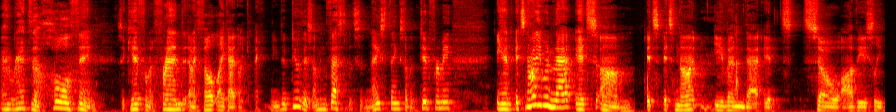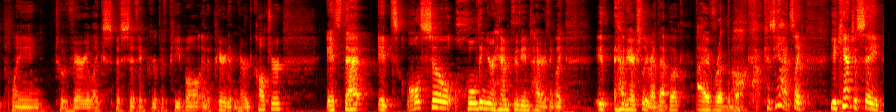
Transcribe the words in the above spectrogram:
I read the whole thing. It's a gift from a friend, and I felt like I like I need to do this. I'm invested. It's a nice thing someone did for me. And it's not even that it's um it's it's not even that it's so obviously playing to a very like specific group of people in a period of nerd culture. It's that it's also holding your hand through the entire thing. Like it, have you actually read that book? I've read the book. because yeah it's like you can't just say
